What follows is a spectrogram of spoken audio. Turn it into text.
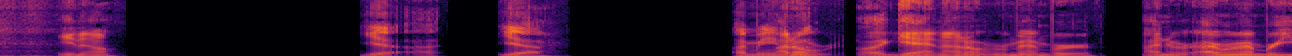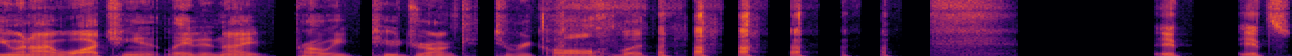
you know. yeah, yeah. I mean, I don't. Again, I don't remember. I know, I remember you and I watching it late at night, probably too drunk to recall. But it it's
